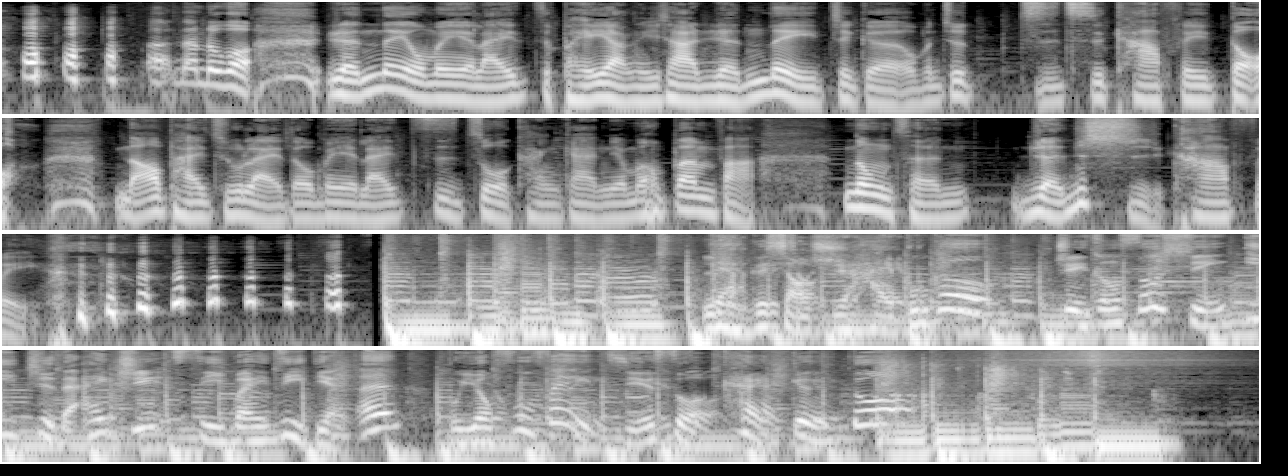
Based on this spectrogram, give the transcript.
那如果人类，我们也来培养一下人类这个，我们就只吃咖啡豆，然后排出来的，我们也来制作看看有没有办法弄成。人屎咖啡，两个小时还不够，追踪搜寻一致的 IG CYZ 点 N，不用付费解锁看更多。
